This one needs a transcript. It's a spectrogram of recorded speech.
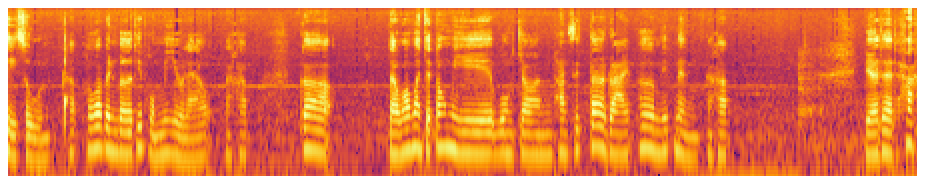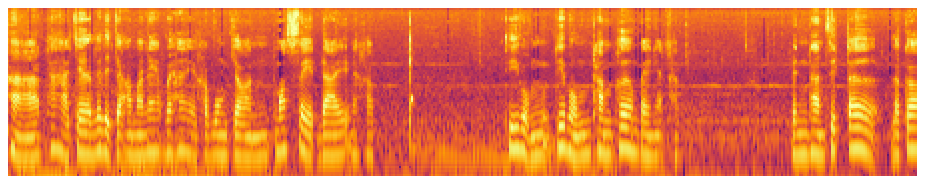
540 ครับ เพราะว่าเป็นเบอร์ที่ผมมีอยู่แล้วนะครับ ก็แต่ว่ามันจะต้องมีวงจรทรานซิสเตอร์ไดรฟ์เพิ่มนิดนึงนะครับ เดี๋ยวถ้าหาถ้าหาเจอแล้วเดี๋ยวจะเอามาแนบไว้ให้ครับ วงจร MOSFET ไดรฟ์นะครับ ที่ผมที่ผมทำเพิ่มไปเนี่ยครับ เป็นทรานซิสเตอร์ แล้วก็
